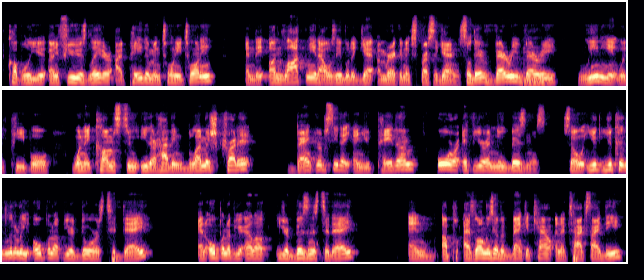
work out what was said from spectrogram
A couple of years, a few years later, I paid them in 2020, and they unlocked me, and I was able to get American Express again. So they're very, very mm. lenient with people when it comes to either having blemish credit, bankruptcy, that, and you pay them, or if you're a new business. So you you could literally open up your doors today, and open up your LL, your business today, and as long as you have a bank account and a tax ID,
